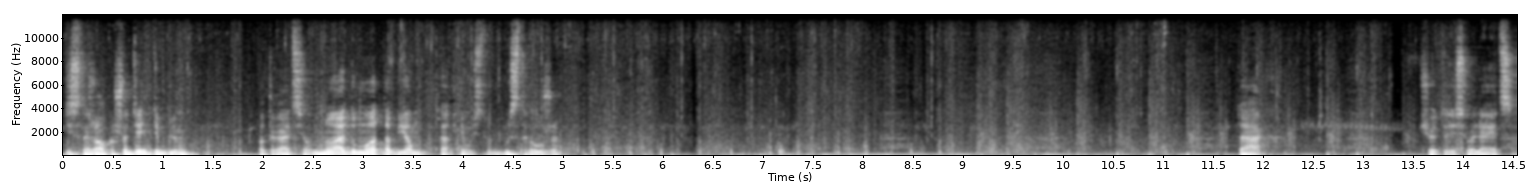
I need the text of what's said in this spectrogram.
Единственное, жалко, что деньги, блин, потратил. Но я думаю, отобьем как-нибудь тут быстро уже. Так. Что это здесь валяется?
